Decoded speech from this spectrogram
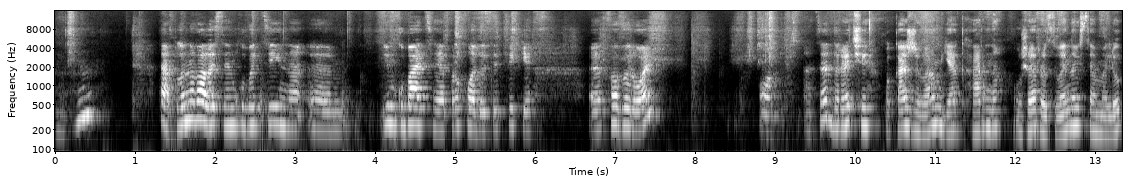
Угу. Так, планувалася інкубаційна е, інкубація проходити тільки е, фавероль. О, а це, до речі, покаже вам, як гарно вже розвинувся малюк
